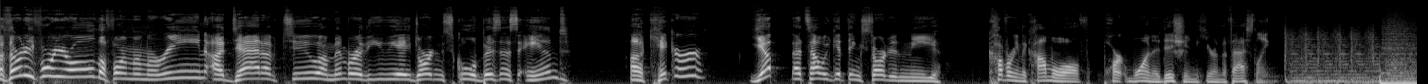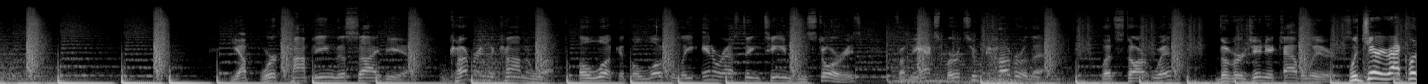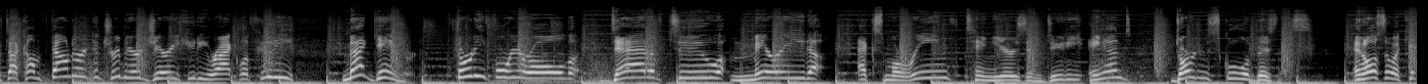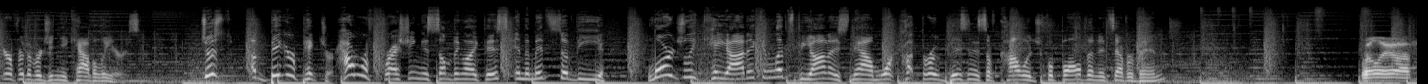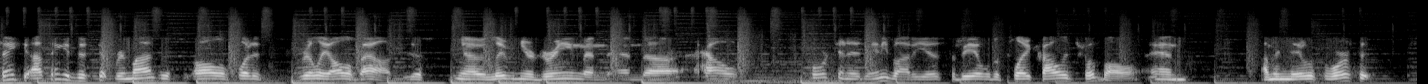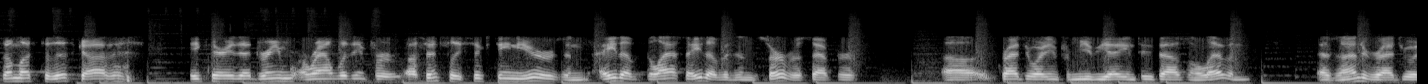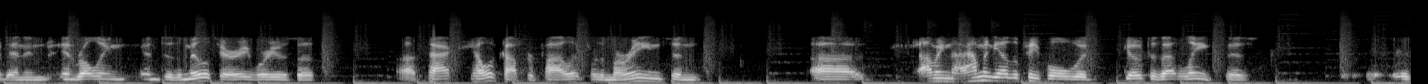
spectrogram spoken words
A 34 year old, a former Marine, a dad of two, a member of the UVA Darden School of Business, and a kicker? Yep, that's how we get things started in the Covering the Commonwealth Part 1 edition here in the Fast Lane. Yep, we're copying this idea. Covering the Commonwealth, a look at the locally interesting teams and stories from the experts who cover them. Let's start with the Virginia Cavaliers. With JerryRatcliffe.com founder and contributor Jerry Hootie Ratcliffe. Hootie, Matt Ganyard, 34 year old, dad of two, married, ex Marine, 10 years in duty, and Darden School of Business, and also a kicker for the Virginia Cavaliers. Just a bigger picture. How refreshing is something like this in the midst of the largely chaotic and let's be honest now, more cutthroat business of college football than it's ever been? Well, yeah, I think I think it just reminds us all of what it's really all about. Just you know, living your dream and and uh, how fortunate anybody is to be able to play college football. And I mean, it was worth it so much to this guy that he carried that dream around with him for essentially 16 years, and eight of the last eight of it in service after uh, graduating from UVA in 2011 as an undergraduate and in, enrolling into the military, where he was a, a TAC helicopter pilot for the Marines. And uh, I mean, how many other people would go to that length as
